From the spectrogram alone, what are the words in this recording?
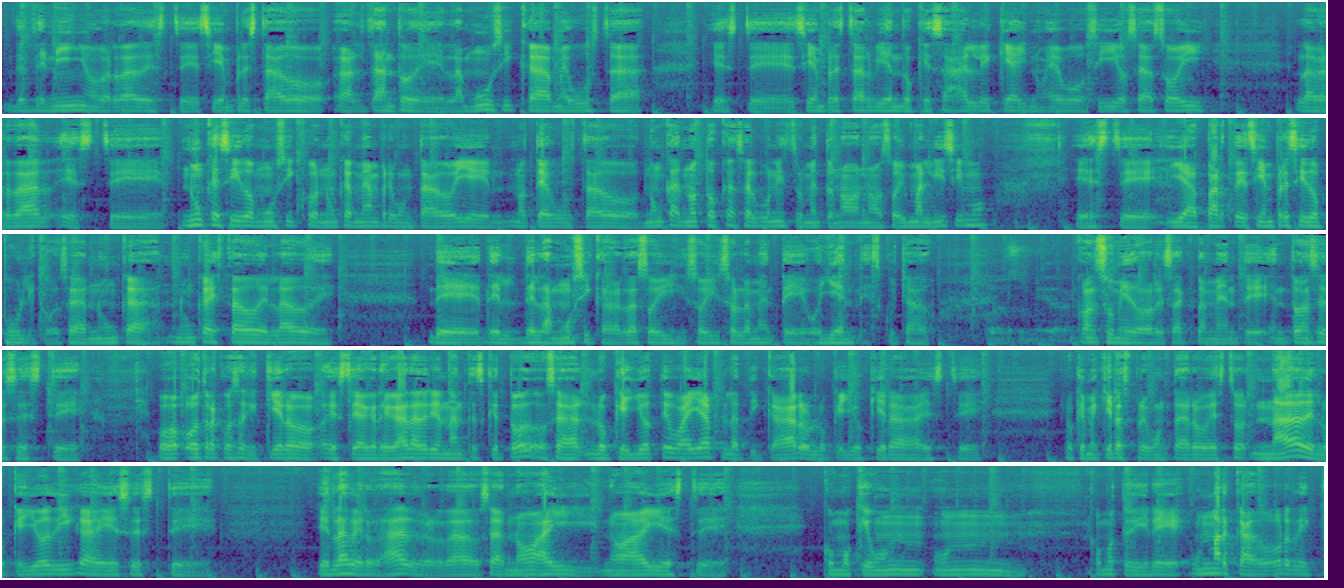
desde niño, ¿verdad? Este, siempre he estado al tanto de la música, me gusta este, siempre estar viendo qué sale, qué hay nuevo, sí, o sea, soy, la verdad, este, nunca he sido músico, nunca me han preguntado, oye, ¿no te ha gustado? ¿Nunca, no tocas algún instrumento? No, no, soy malísimo, este, y aparte siempre he sido público, o sea, nunca, nunca he estado del lado de, de, la música, ¿verdad? Soy, soy solamente oyente, escuchado. Consumidor. Consumidor, exactamente. Entonces, este, otra cosa que quiero este, agregar, Adrián, antes que todo, o sea, lo que yo te vaya a platicar o lo que yo quiera, este, lo que me quieras preguntar o esto, nada de lo que yo diga es, este, es la verdad, ¿verdad? O sea, no hay, no hay, este, como que un, un ¿cómo te diré? Un marcador de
